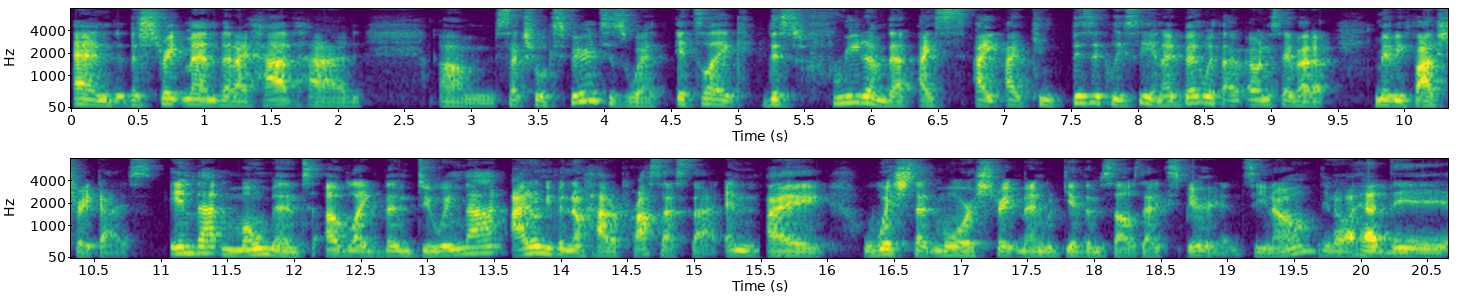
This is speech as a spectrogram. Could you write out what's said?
And the straight men that I have had um, sexual experiences with, it's like this freedom that I, I, I can physically see. And I've been with, I, I want to say about a, maybe five straight guys. In that moment of like them doing that, I don't even know how to process that. And I wish that more straight men would give themselves that experience, you know? You know, I had the,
